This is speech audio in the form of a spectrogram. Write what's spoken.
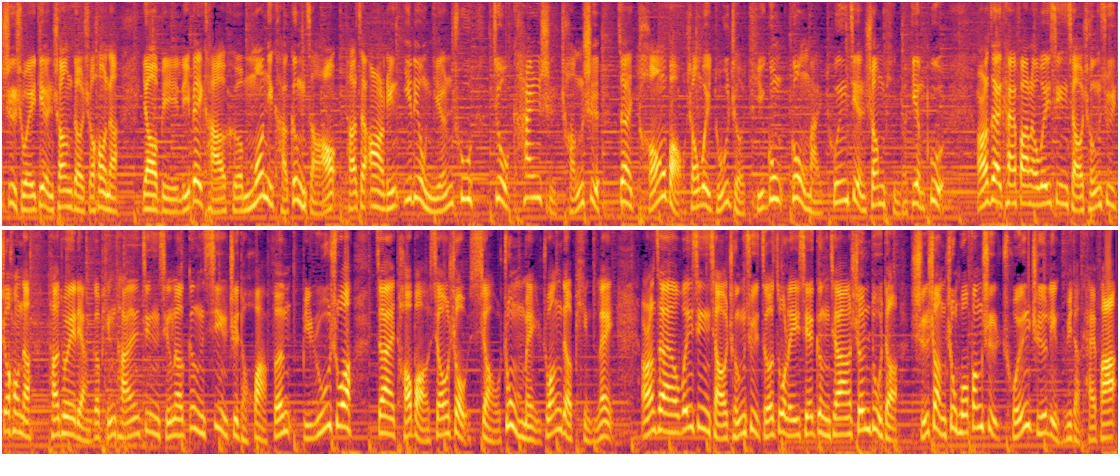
试水电商的时候呢，要比丽贝卡和莫妮卡更早。她在二零一六年初就开始尝试在淘宝上为读者提供购买推荐商品的店铺。而在开发了微信小程序之后呢，他对两个平台进行了更细致的划分，比如说在淘宝销售小众美妆的品类，而在微信小程序则做了一些更加深度的时尚生活方式垂直领域的开发。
